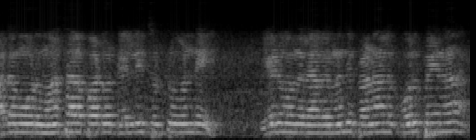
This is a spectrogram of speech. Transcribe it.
పదమూడు మాసాల పాటు ఢిల్లీ చుట్టూ ఉండి ఏడు వందల యాభై మంది ప్రాణాలు కోల్పోయినా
